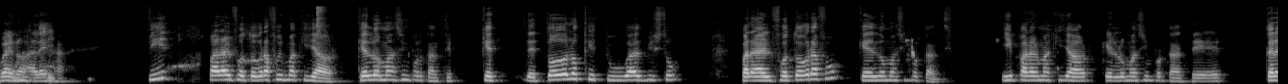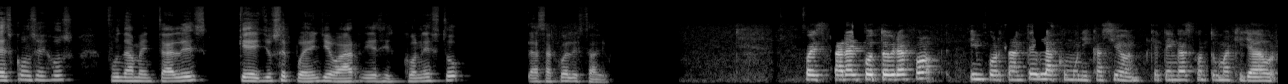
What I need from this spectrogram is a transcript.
bueno, Aleja, tip para el fotógrafo y maquillador. ¿Qué es lo más importante? Que de todo lo que tú has visto, para el fotógrafo, ¿qué es lo más importante? Y para el maquillador, ¿qué es lo más importante? Tres consejos fundamentales que ellos se pueden llevar y decir, con esto la saco del estadio. Pues para el fotógrafo, importante la comunicación que tengas con tu maquillador.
